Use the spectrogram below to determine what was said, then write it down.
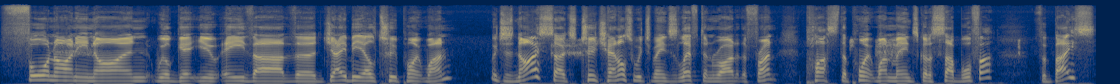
four ninety nine will get you either the JBL two point one, which is nice. So it's two channels, which means left and right at the front. Plus the point one means it's got a subwoofer for bass.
